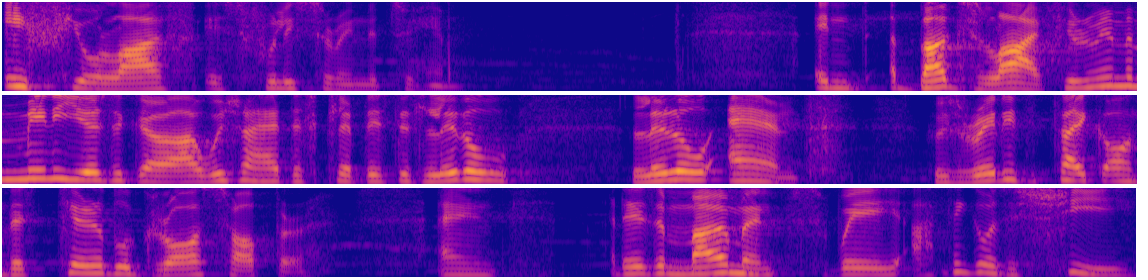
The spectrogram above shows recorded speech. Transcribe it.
If your life is fully surrendered to him in A Bug's Life. You remember many years ago, I wish I had this clip. There's this little, little ant who's ready to take on this terrible grasshopper. And there's a moment where I think it was a she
